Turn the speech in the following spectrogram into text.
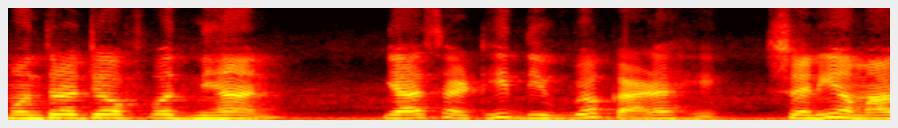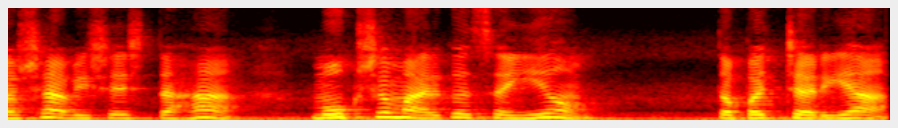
मंत्रजप व ज्ञान यासाठी दिव्य काळ आहे. शनी अमावस्या विशेषत मोक्षमार्ग संयम तपश्चर्या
